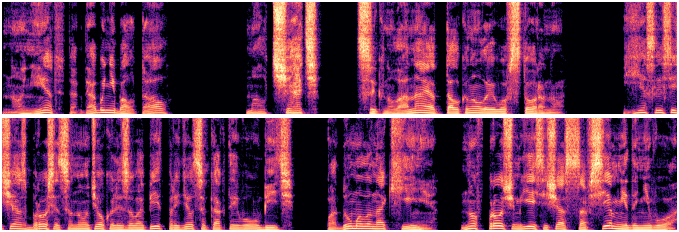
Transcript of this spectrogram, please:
Но нет, тогда бы не болтал. «Молчать!» — цыкнула она и оттолкнула его в сторону. «Если сейчас бросится на утек или завопит, придется как-то его убить», — подумала Накхини. Но, впрочем, ей сейчас совсем не до него.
